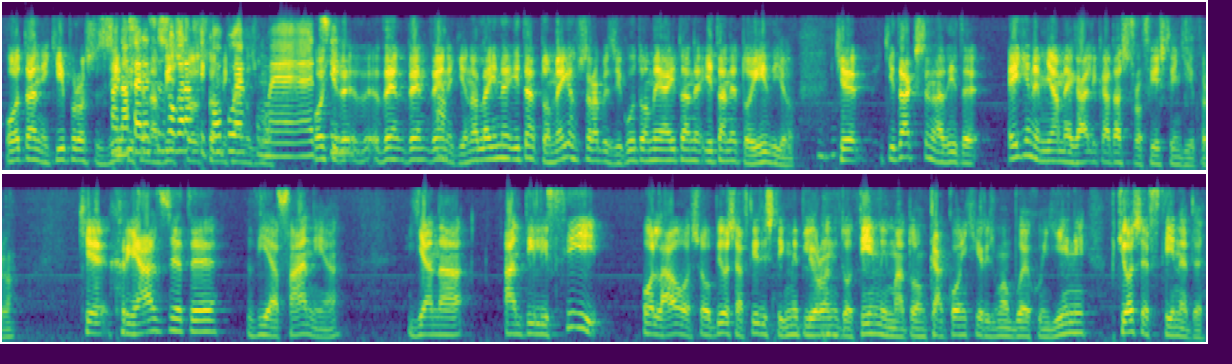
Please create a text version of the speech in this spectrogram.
όταν η Κύπρος ζήτησε Αναφέρεστε να μπει στο, στο, στο που έχουμε έτσι. Όχι, δεν, δεν, δεν είναι εκείνο, αλλά είναι, ήταν, το μέγεθος του τραπεζικού τομέα ήταν, ήταν το ίδιο. Και κοιτάξτε να δείτε, έγινε μια μεγάλη καταστροφή στην Κύπρο και χρειάζεται διαφάνεια για να αντιληφθεί ο λαός, ο οποίος αυτή τη στιγμή πληρώνει το τίμημα των κακών χειρισμών που έχουν γίνει, ποιος ευθύνεται.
